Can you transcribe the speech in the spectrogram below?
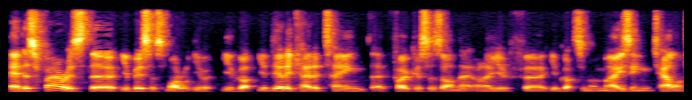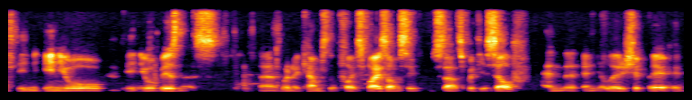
And as far as the your business model, you, you've got your dedicated team that focuses on that. I know you've uh, you've got some amazing talent in, in your in your business uh, when it comes to the fleet space. Obviously, it starts with yourself and the, and your leadership there.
